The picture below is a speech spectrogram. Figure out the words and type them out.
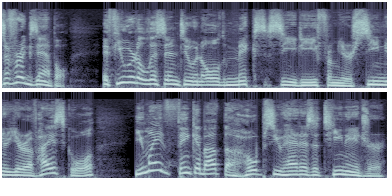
So, for example, if you were to listen to an old mix CD from your senior year of high school, you might think about the hopes you had as a teenager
